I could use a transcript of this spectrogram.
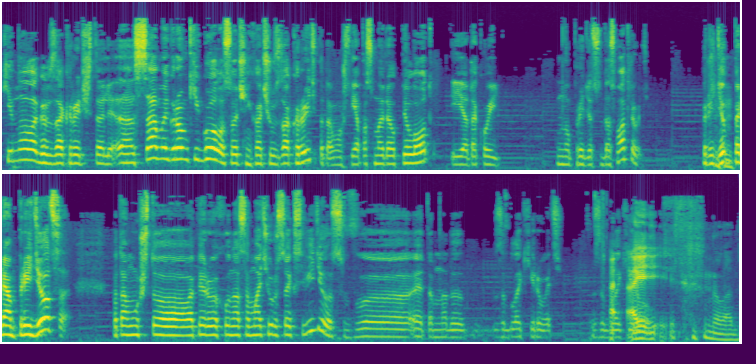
кинологов закрыть, что ли. Э, самый громкий голос очень хочу закрыть, потому что я посмотрел пилот, и я такой, ну, придется досматривать. Придет, прям придется, потому что, во-первых, у нас аматюр секс-видеос в этом надо заблокировать. Заблокировать. А, а, ну ладно.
